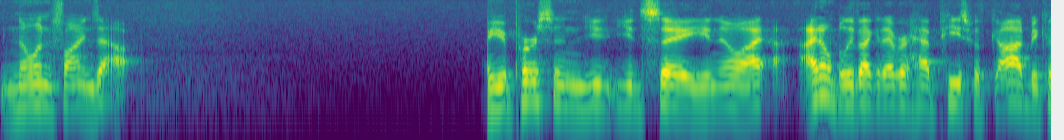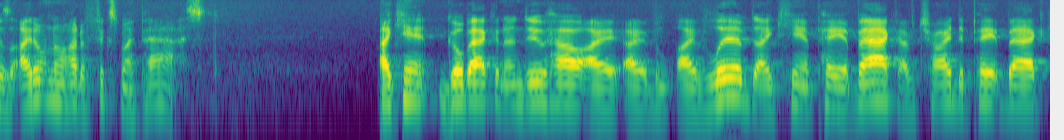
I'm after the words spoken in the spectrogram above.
no one finds out? Are you a person you, would say, you know, I, I don't believe I could ever have peace with God because I don't know how to fix my past. I can't go back and undo how I, have I've lived. I can't pay it back. I've tried to pay it back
